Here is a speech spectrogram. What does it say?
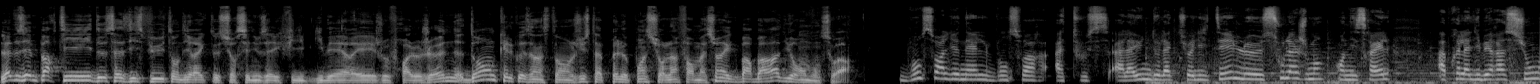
La deuxième partie de sa dispute en direct sur CNews avec Philippe Guibert et Geoffroy Lejeune. Dans quelques instants, juste après le point sur l'information avec Barbara Durand. Bonsoir. Bonsoir Lionel, bonsoir à tous. À la une de l'actualité, le soulagement en Israël après la libération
